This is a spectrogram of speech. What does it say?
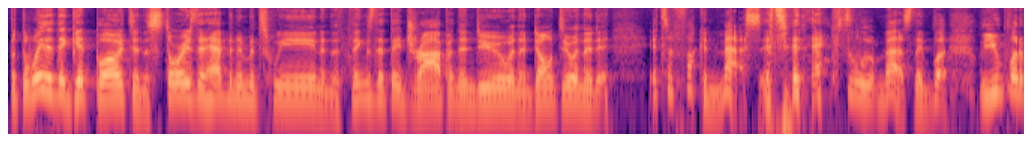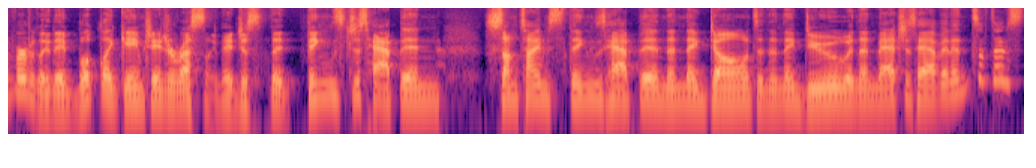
but the way that they get booked and the stories that happen in between and the things that they drop and then do and then don't do and then it's a fucking mess. It's an absolute mess. They book you put it perfectly. They book like game changer wrestling. They just the things just happen. Sometimes things happen, then they don't, and then they do, and then matches happen, and sometimes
